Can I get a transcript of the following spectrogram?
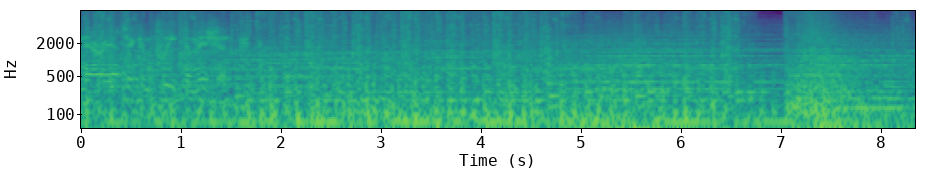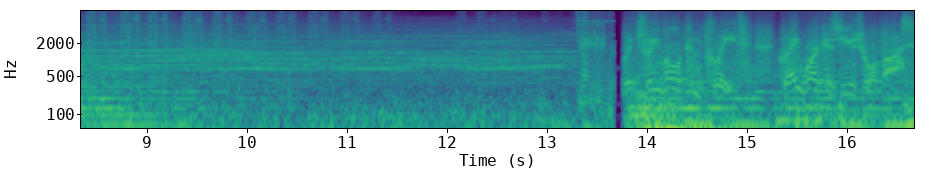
mission area to complete the mission. Retrieval complete. Great work as usual, boss.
